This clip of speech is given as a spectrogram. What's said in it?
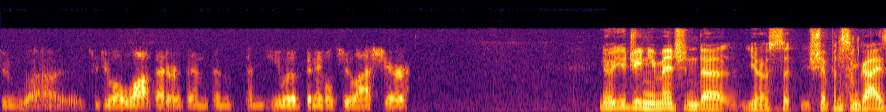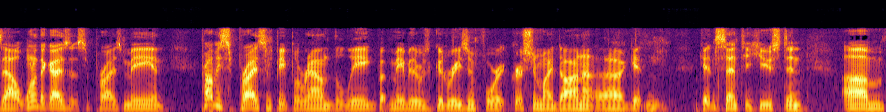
to uh, to do a lot better than, than than he would have been able to last year. Know, Eugene, you mentioned uh, you know shipping some guys out. One of the guys that surprised me and probably surprised some people around the league, but maybe there was a good reason for it. Cristian Maidana uh, getting getting sent to Houston. Um,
